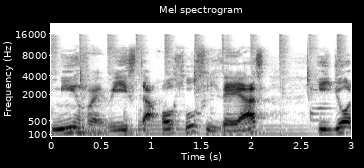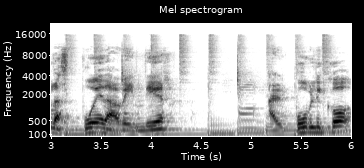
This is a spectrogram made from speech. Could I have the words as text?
mi revista o sus ideas y yo las pueda vender al público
